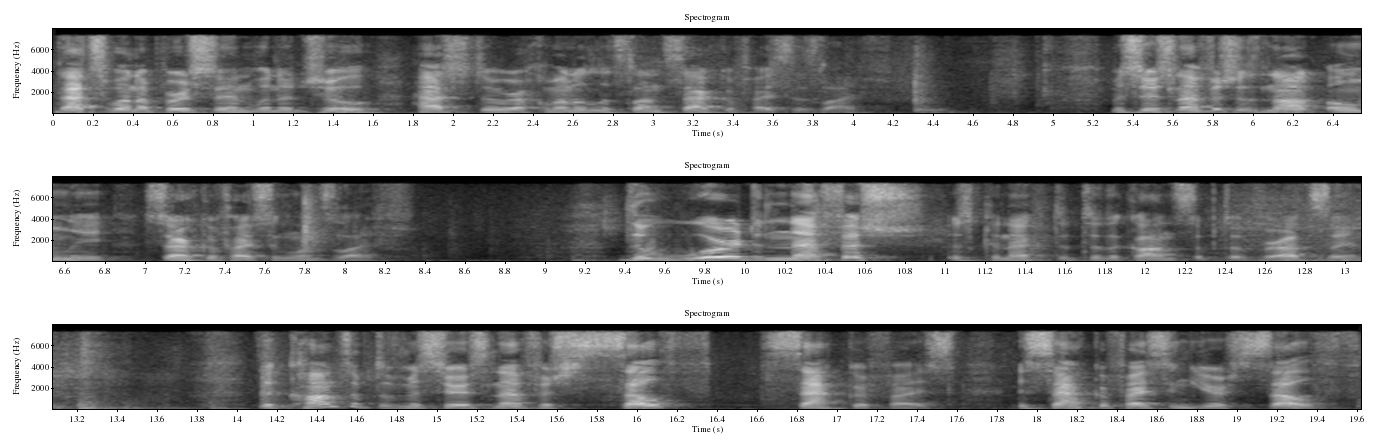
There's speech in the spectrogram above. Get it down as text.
That's when a person, when a Jew, has to Rahman sacrifice his life. Mesiras Nefesh is not only sacrificing one's life. The word nefesh is connected to the concept of ratzin. The concept of Mesiras Nefesh, self-sacrifice, is sacrificing yourself,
